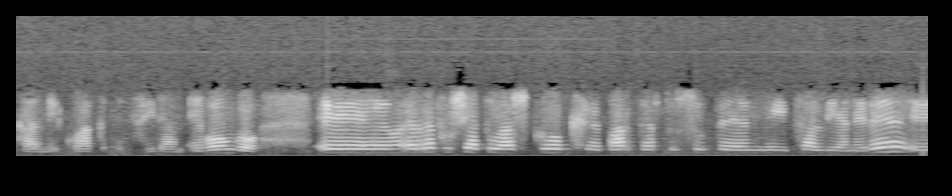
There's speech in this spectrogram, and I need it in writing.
akademikoak ziren. Egongo, e, errefusiatu askok parte hartu zuten itzaldian ere, e,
